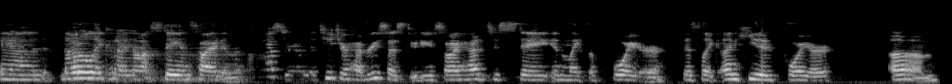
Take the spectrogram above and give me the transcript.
And not only could I not stay inside in the classroom, the teacher had recess duty, so I had to stay in like the foyer, this like unheated foyer. Um,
